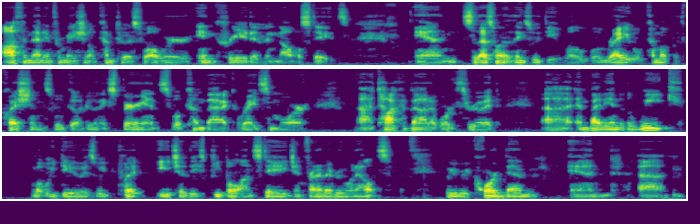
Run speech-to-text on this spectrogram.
often that information will come to us while we're in creative and novel states. And so that's one of the things we do. We'll, we'll write, we'll come up with questions, we'll go do an experience, we'll come back, write some more, uh, talk about it, work through it. Uh, and by the end of the week, what we do is we put each of these people on stage in front of everyone else. We record them and um,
